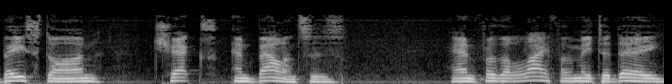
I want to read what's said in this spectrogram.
based on checks and balances. And for the life of me today,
